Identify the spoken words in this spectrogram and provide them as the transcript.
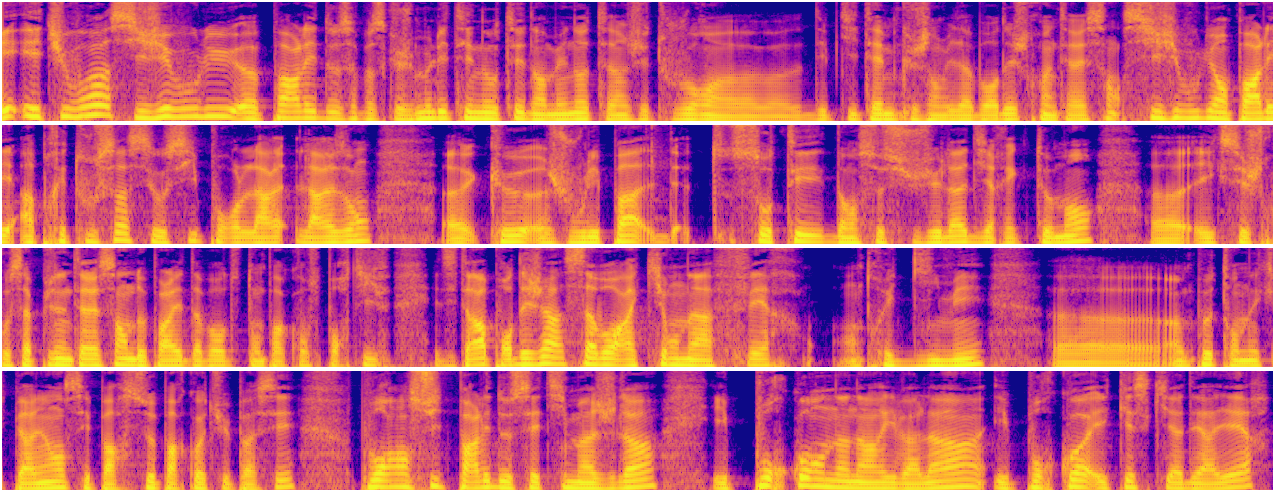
Et, et, tu vois, si j'ai voulu euh, parler de ça, parce que je me l'étais noté dans mes notes, hein, j'ai toujours euh, des petits thèmes que j'ai envie d'aborder, je trouve intéressant. Si j'ai voulu en parler après tout ça, c'est aussi pour la, la raison euh, que je voulais pas sauter dans ce sujet-là directement et que je trouve ça plus intéressant de parler d'abord de ton parcours sportif, etc. Pour déjà savoir à qui on a affaire entre guillemets, un peu ton expérience et par ce par quoi tu es passé, pour ensuite parler de cette image-là et pourquoi on en arrive à là et pourquoi et qu'est-ce qu'il y a derrière.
